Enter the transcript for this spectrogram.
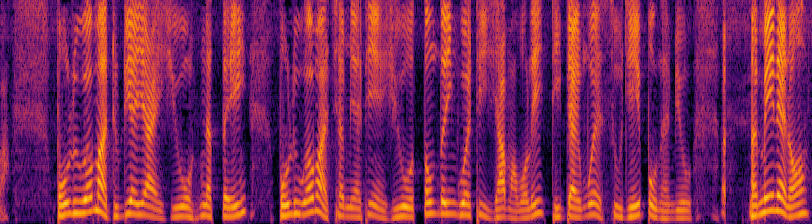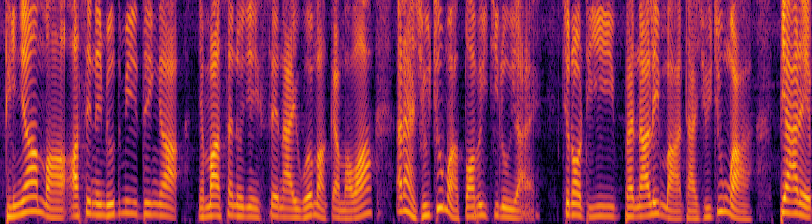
ပါဘိုလူဝဲမှာဒုတိယရရင်ယူကို2သိန်းဘိုလူဝဲမှာချန်ပီယံဖြစ်ရင်ယူကို3သိန်းခွဲထိရမှာပေါ့လေဒီပြိုင်ပွဲစုကြီးပုံစံမျိုးမမေ့နဲ့နော်ဒီညမှာအာဆင်နယ်မျိုးသမီးအသင်းကမြန်မာစံတော်ချိန်10နာရီခွဲမှာကံပါပါအဲ့ဒါ YouTube မှာသွားပြီးကြည့်လို့ရတယ်ကျွန်တော်ဒီဘန်နာလေးမှာဒါ YouTube မှာပြတဲ့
